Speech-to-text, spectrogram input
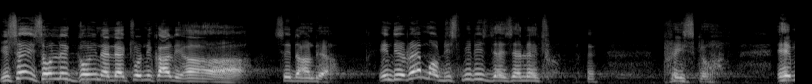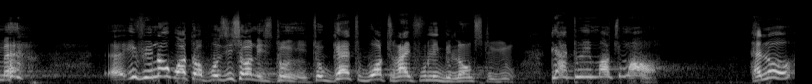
You say it's only going electronically. Ah, sit down there. In the realm of the spirit, there's electron. Praise God. Amen. Uh, if you know what opposition is doing to get what rightfully belongs to you, they are doing much more. Hello?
